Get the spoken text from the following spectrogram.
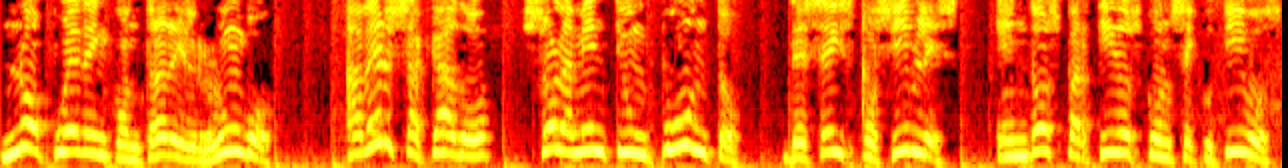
no puede encontrar el rumbo. Haber sacado solamente un punto de seis posibles en dos partidos consecutivos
